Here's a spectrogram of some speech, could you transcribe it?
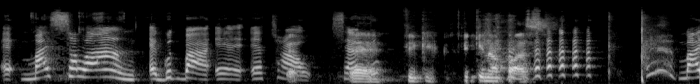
É, mas salam é goodbye, é, é tchau, é, certo? É, fique, fique na paz. mas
